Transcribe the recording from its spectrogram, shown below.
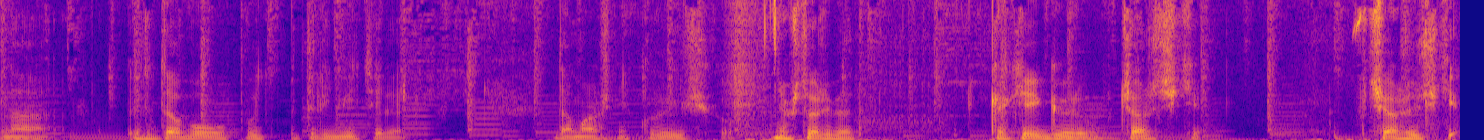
на рядового потребителя домашних курильщиков. Ну что, ребят, как я и говорил, в чашечке, в чашечке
